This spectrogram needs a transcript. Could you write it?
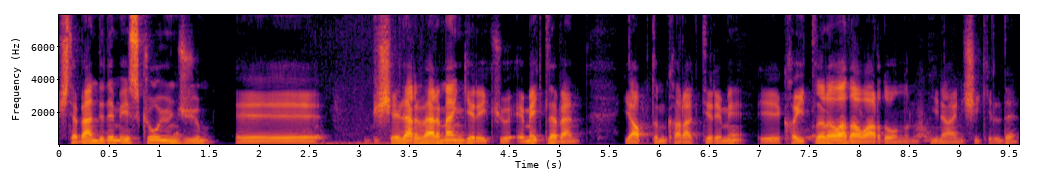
İşte ben dedim eski oyuncuyum. Ee, bir şeyler vermen gerekiyor. Emekle ben yaptım karakterimi. Ee, kayıtları da vardı onun yine aynı şekilde.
